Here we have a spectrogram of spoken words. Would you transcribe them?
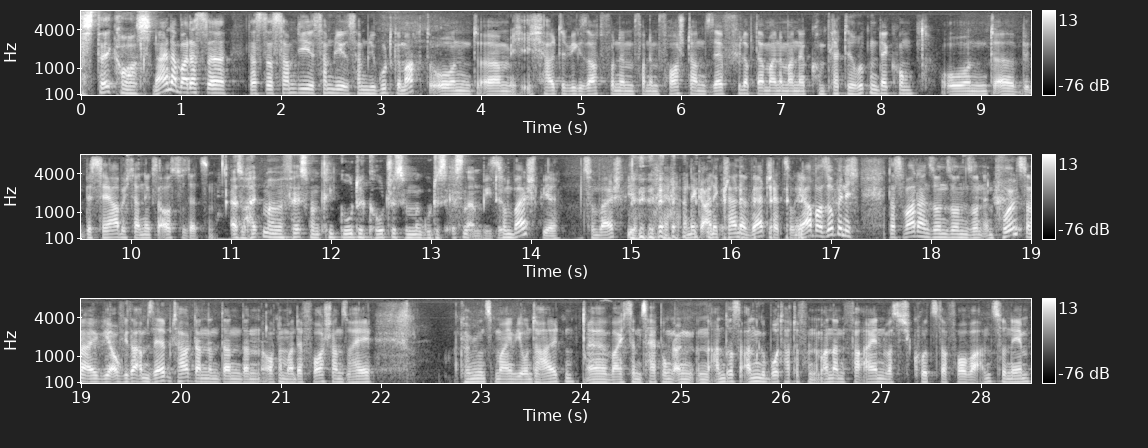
Steakhouse. Nein, aber das, äh, das, das, haben die, das, haben die, das haben die gut gemacht und ähm, ich, ich halte, wie gesagt, von dem, von dem Vorstand sehr viel, habe da meine, meine komplette Rückendeckung und äh, bisher habe ich da nichts auszusetzen. Also wir mal fest, man kriegt gute Coaches, wenn man gutes Essen anbietet. Zum Beispiel, zum Beispiel. eine, eine kleine Wertschätzung. Ja, aber so bin ich, das war dann so ein, so ein, so ein Impuls und auch wieder am selben Tag dann, dann, dann auch nochmal der Vorstand so, hey, können wir uns mal irgendwie unterhalten, äh, weil ich zu dem Zeitpunkt ein, ein anderes Angebot hatte von einem anderen Verein, was ich kurz davor war anzunehmen.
